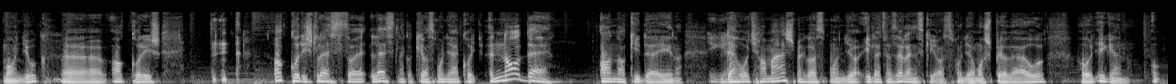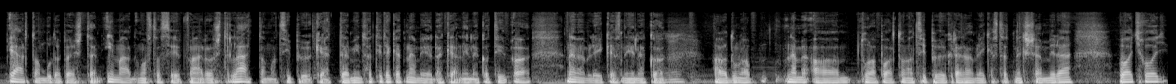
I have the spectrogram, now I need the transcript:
mondjuk, uh, akkor is akkor is lesz, lesznek, akik azt mondják, hogy na de, annak idején. Igen. De hogyha más meg azt mondja, illetve Zelenszky azt mondja most például, hogy igen, jártam Budapesten, imádom azt a szép várost, láttam a cipőket, te, mintha titeket nem érdekelnének, a, a, nem emlékeznének a, uh-huh. a, Duna, nem, a Dunaparton a cipőkre, nem emlékeztetnek semmire, vagy hogy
